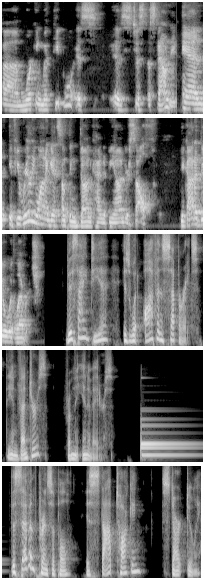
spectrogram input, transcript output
um, working with people is is just astounding. And if you really want to get something done kind of beyond yourself, you got to do it with leverage. This idea is what often separates the inventors from the innovators. The seventh principle is stop talking, start doing.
